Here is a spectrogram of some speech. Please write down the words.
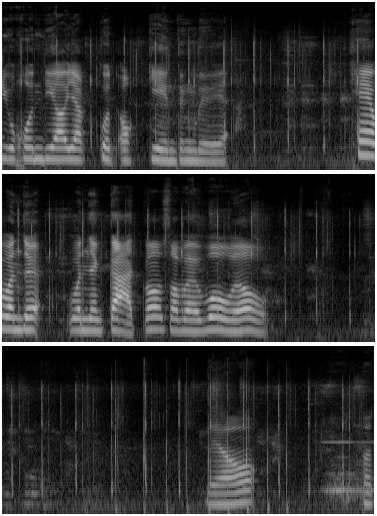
อยู่คนเดียวอยากกดออกเกมจังเลยอะแค่บรรยาบรรยากาศก็ survival แล้ว แล้ว ตัด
